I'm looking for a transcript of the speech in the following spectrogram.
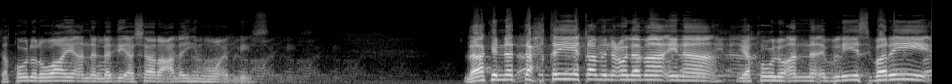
تقول رواية أن الذي أشار عليهم هو إبليس. لكن التحقيق من علمائنا يقول أن إبليس بريء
